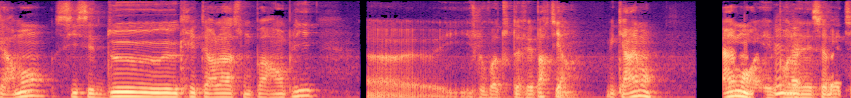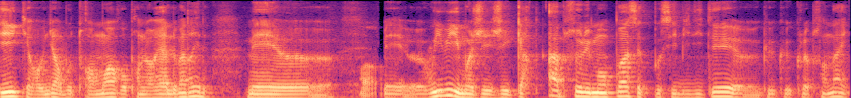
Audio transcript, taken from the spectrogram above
clairement, si ces deux critères-là sont pas remplis, euh, je le vois tout à fait partir. Mais carrément. Carrément. Et prendre mhm. l'année sabbatique et revenir au bout de trois mois, reprendre le Real de Madrid. Mais, euh, mais euh, oui, oui, moi j'écarte absolument pas cette possibilité que, que Klopp s'en aille.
